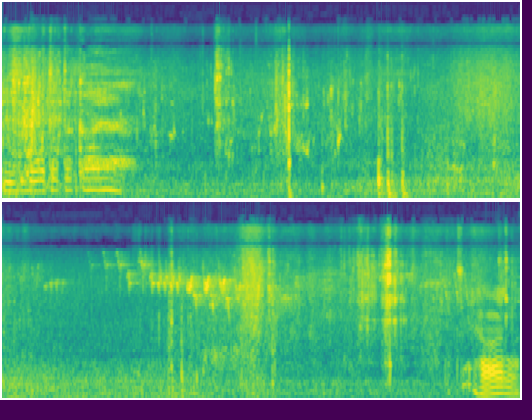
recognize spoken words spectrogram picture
Пиздота такая. Це гарно.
